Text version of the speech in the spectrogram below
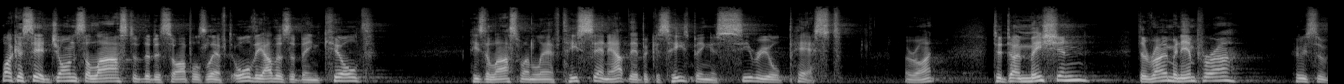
Like I said, John's the last of the disciples left. All the others have been killed. He's the last one left. He's sent out there because he's being a serial pest, all right? To Domitian, the Roman emperor, who's a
